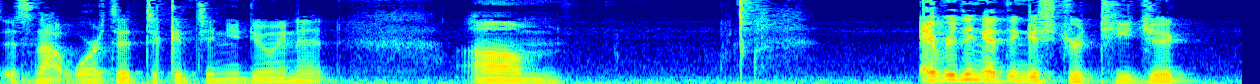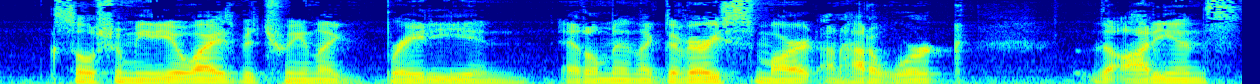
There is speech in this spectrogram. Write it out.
it's not worth it to continue doing it. Um, everything I think is strategic, social media wise, between like Brady and Edelman. Like they're very smart on how to work the audience.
